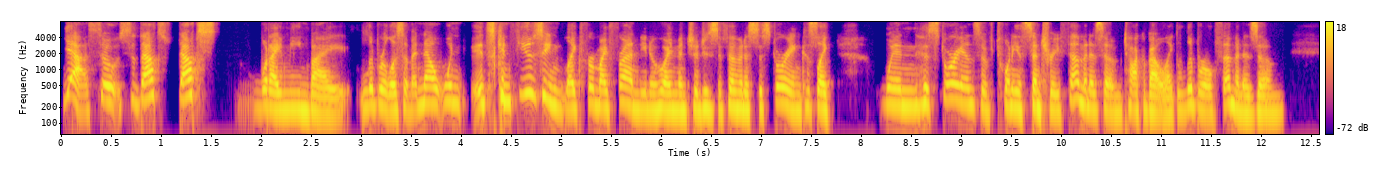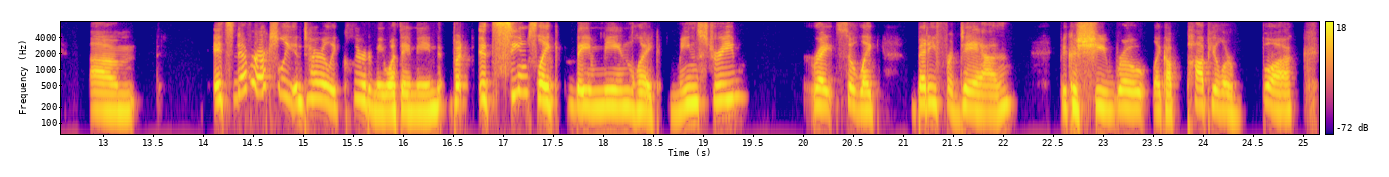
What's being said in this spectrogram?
yeah, so so that's that's what I mean by liberalism. And now when it's confusing, like for my friend, you know, who I mentioned, who's a feminist historian, because like when historians of 20th century feminism talk about like liberal feminism, um, it's never actually entirely clear to me what they mean, but it seems like they mean like mainstream, right? So like Betty Friedan, because she wrote like a popular book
